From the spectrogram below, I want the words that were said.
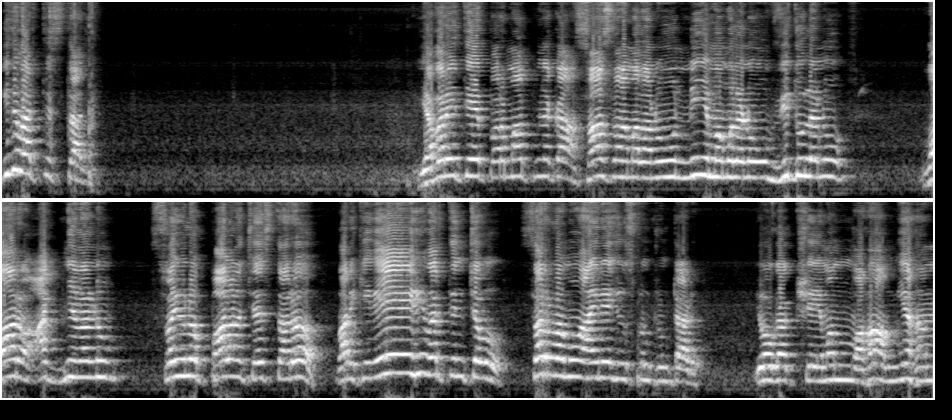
ఇది వర్తిస్తుంది. ఎవరైతే పరమాత్మ యొక్క శాసనములను నియమములను విధులను వారు ఆజ్ఞలను స్వయంలో పాలన చేస్తారో వారికి ఇవేమీ వర్తించవు. సర్వము ఆయనే చూసుకుంటుంటాడు. యోగక్షేమం వహామ్యహం.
